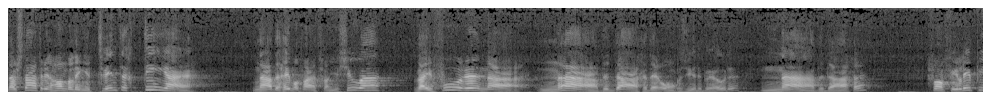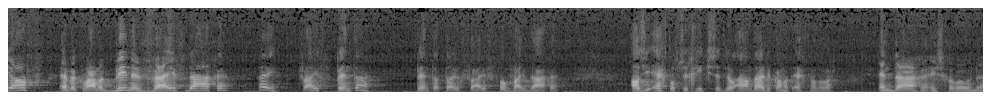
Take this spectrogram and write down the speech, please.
Nou staat er in Handelingen 20, tien jaar na de hemelvaart van Yeshua. Wij voeren na, na de dagen der ongezuurde broden, na de dagen, van Filippi af. En we kwamen binnen vijf dagen, hé, hey, vijf, penta, pentatuig, vijf, van vijf dagen. Als je echt op zijn Grieks het wil aanduiden, kan het echt wel hoor. En dagen is gewoon, uh,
